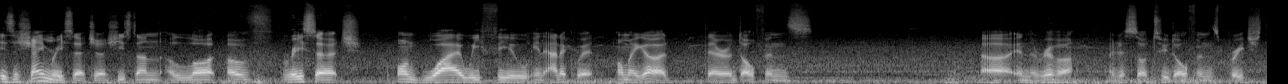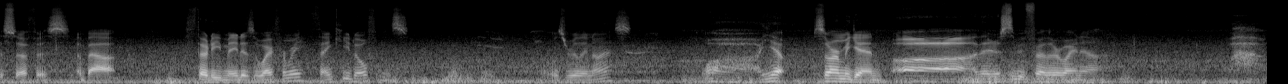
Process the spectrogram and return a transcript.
is a shame researcher. She's done a lot of research on why we feel inadequate. Oh my god, there are dolphins uh, in the river. I just saw two dolphins breach the surface about 30 meters away from me. Thank you, dolphins. That was really nice. Oh, yep, saw them again. Oh, they're just a bit further away now. Wow.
